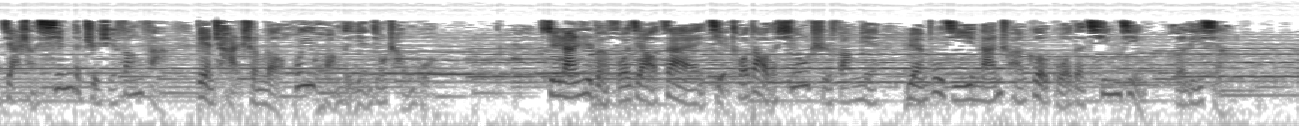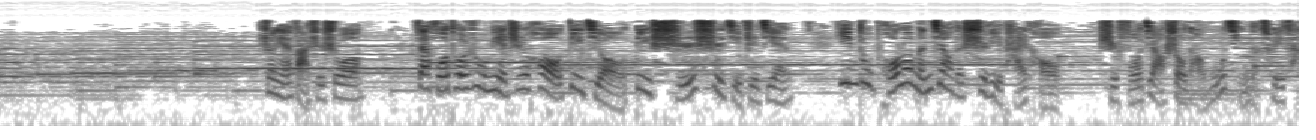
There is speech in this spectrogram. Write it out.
加上新的治学方法，便产生了辉煌的研究成果。虽然日本佛教在解脱道的修持方面远不及南传各国的清净和理想，圣严法师说。在佛陀入灭之后，第九、第十世纪之间，印度婆罗门教的势力抬头，使佛教受到无情的摧残。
